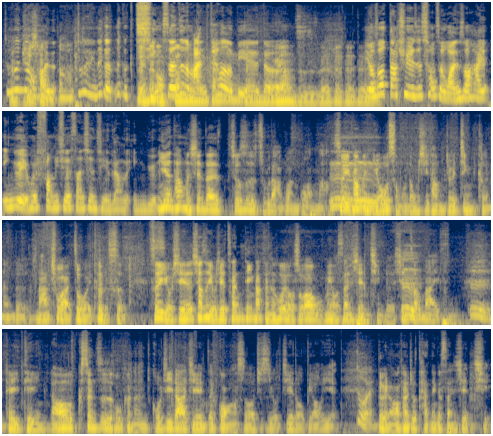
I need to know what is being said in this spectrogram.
就是那种很哦，对，那个那个琴声真的蛮特别噔噔这样。子，对对对对。有时候当去一次冲绳玩的时候，它音乐也会放一些三线琴这样的音乐。因为他们现在就是主打观光嘛，嗯所以他们有什么东西，他们就会尽可能的拿出来作为特色。所以有些像是有些餐厅，他可能会有说啊，我们有三线琴的现场嗯 live 嗯，可以听，然后甚至或可能国际大街你在逛的时候，就是有街头表演，对。对，然后他就弹那个三线琴。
